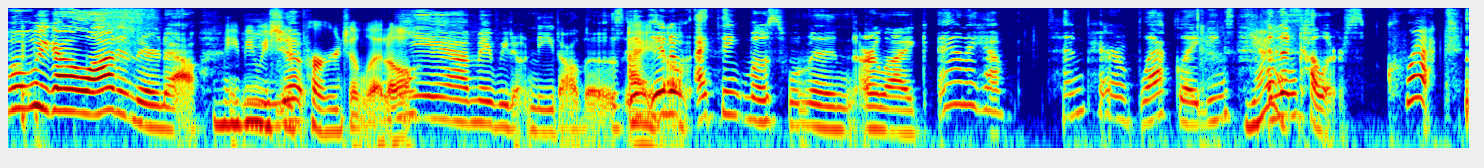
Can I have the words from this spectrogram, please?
well, we got a lot in there now. maybe we should Yep. purge a little. Yeah, maybe we don't need all those. I And, know, know. I think most women are like, and I have 10 pair of black leggings and then colors. Correct.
